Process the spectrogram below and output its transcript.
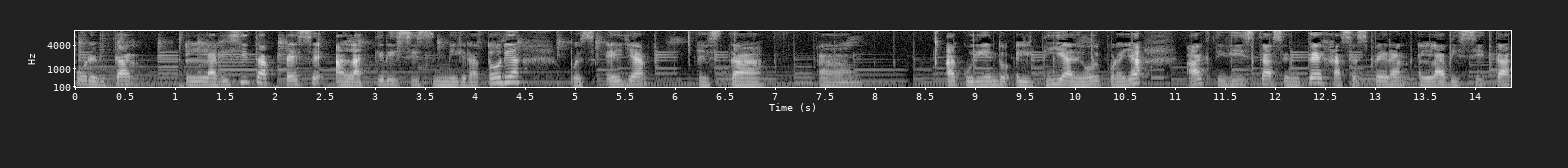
por evitar la visita pese a la crisis migratoria, pues ella está acudiendo el día de hoy por allá. Activistas en Texas esperan la visita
